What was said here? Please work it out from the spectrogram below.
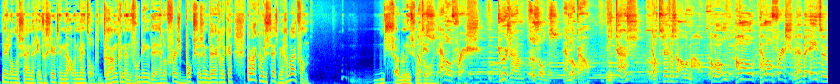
Nederlanders zijn geïnteresseerd in abonnementen op dranken en voeding... de HelloFresh-boxes en dergelijke. Daar maken we dus steeds meer gebruik van. zouden we nu iets van Dat is. HelloFresh. Duurzaam, gezond en lokaal. Niet thuis? Dat zeggen ze allemaal. Hallo, hallo, HelloFresh, we hebben eten.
